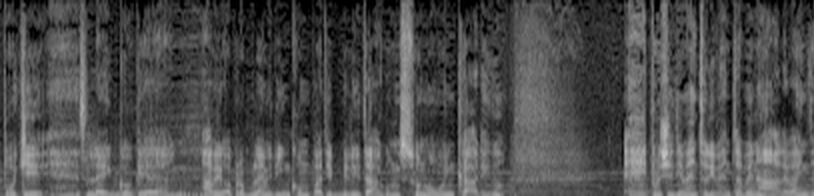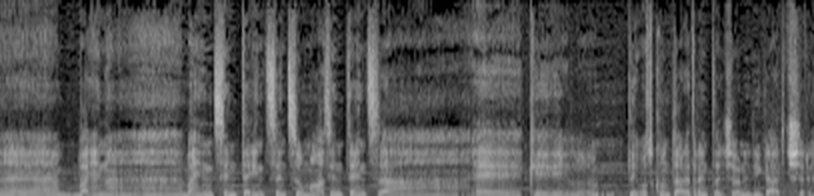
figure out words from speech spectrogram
poiché eh, leggo che eh, aveva problemi di incompatibilità con il suo nuovo incarico e il procedimento diventa penale, va in, eh, va, in, eh, va in, sentenza, insomma la sentenza è che devo scontare 30 giorni di carcere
